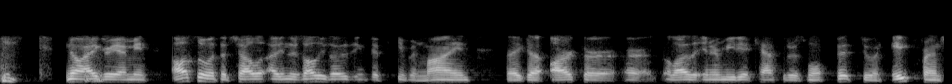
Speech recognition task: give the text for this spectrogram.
No, I agree. I mean, also with the cello, I mean, there's all these other things you have to keep in mind, like a arc or, or a lot of the intermediate catheters won't fit to an eight French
